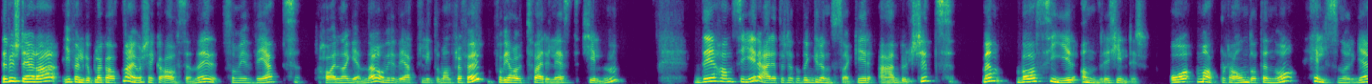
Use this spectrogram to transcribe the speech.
Det første er da, ifølge plakaten, er jo å sjekke avsender, som vi vet har en agenda, og vi vet litt om han fra før, for vi har jo tverrlest kilden. Det han sier er rett og slett at grønnsaker er bullshit. Men hva sier andre kilder? Og matportalen.no, Helse-Norge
